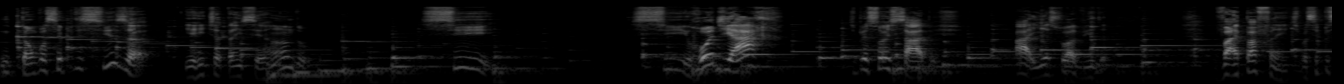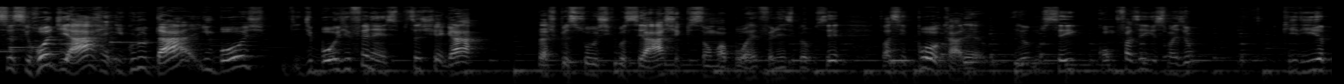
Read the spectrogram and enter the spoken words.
Então você precisa e a gente já está encerrando, se, se rodear de pessoas sábias, aí a sua vida vai para frente. Você precisa se rodear e grudar em boas, de boas referências. Precisa chegar para as pessoas que você acha que são uma boa referência para você, falar assim, pô, cara, eu não sei como fazer isso, mas eu queria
